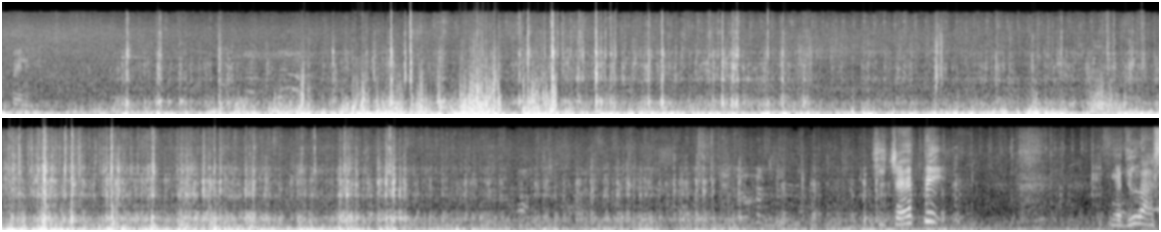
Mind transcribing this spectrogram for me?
Apa ini? Si Cepi nggak jelas.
